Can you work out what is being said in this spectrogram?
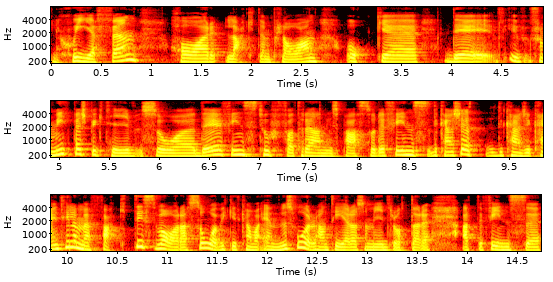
eller chefen har lagt en plan och eh, det, från mitt perspektiv så det finns tuffa träningspass och det finns, det kanske, det kanske kan till och med faktiskt vara så, vilket kan vara ännu svårare att hantera som idrottare, att det finns eh,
